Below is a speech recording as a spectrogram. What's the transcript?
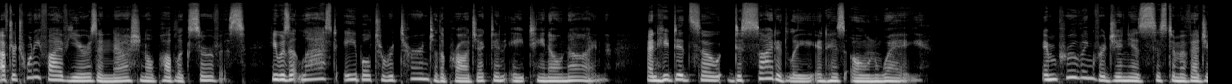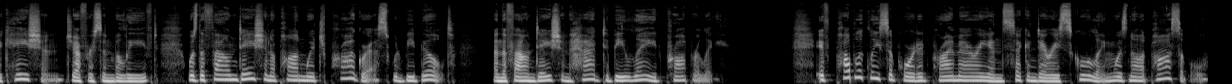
After 25 years in national public service, he was at last able to return to the project in 1809, and he did so decidedly in his own way. Improving Virginia's system of education, Jefferson believed, was the foundation upon which progress would be built and the foundation had to be laid properly. If publicly supported primary and secondary schooling was not possible,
